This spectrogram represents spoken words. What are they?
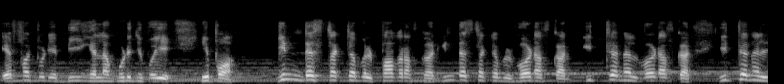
எஃபர்ட் உடைய பீயிங் எல்லாம் முடிஞ்சு போய் இப்போ indestructible power of God indestructible word of God eternal word of God eternal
